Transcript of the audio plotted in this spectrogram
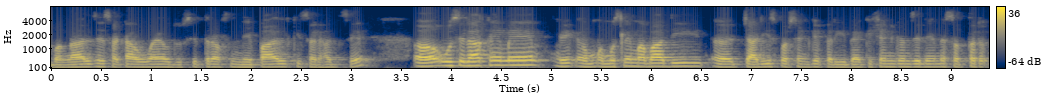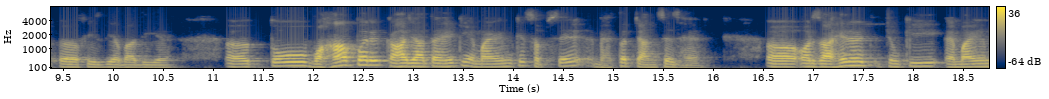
बंगाल से सटा हुआ है और दूसरी तरफ़ नेपाल की सरहद से उस इलाके में एक मुस्लिम आबादी 40 परसेंट के करीब है। किशनगंज ज़िले में 70 फ़ीसदी आबादी है। तो वहाँ पर कहा जाता है कि एमआईएम के सबसे बेहतर चांसेस हैं। और ज़ाहिर है चूँकि M I M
